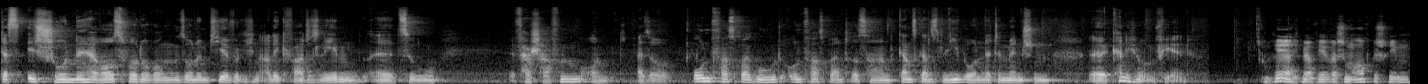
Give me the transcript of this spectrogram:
das ist schon eine Herausforderung, so einem Tier wirklich ein adäquates Leben äh, zu verschaffen. Und also unfassbar gut, unfassbar interessant, ganz, ganz liebe und nette Menschen, äh, kann ich nur empfehlen. Okay, habe ich mir auf jeden Fall schon mal aufgeschrieben.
